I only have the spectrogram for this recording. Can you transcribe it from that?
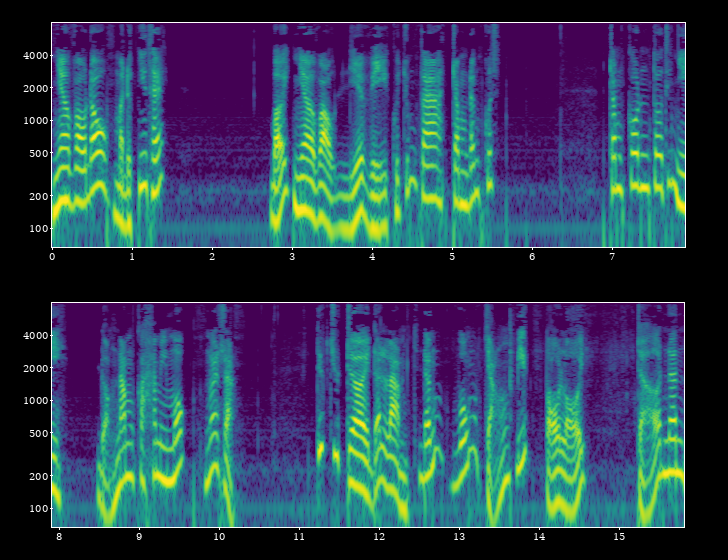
Nhờ vào đâu mà được như thế? Bởi nhờ vào địa vị của chúng ta trong đấng Christ. Trong Côn Tô Thứ Nhi, đoạn 5 có 21 nói rằng, Đức Chúa Trời đã làm đấng vốn chẳng biết tội lỗi trở nên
